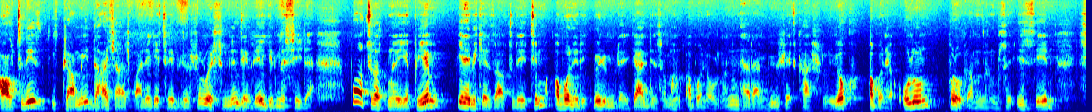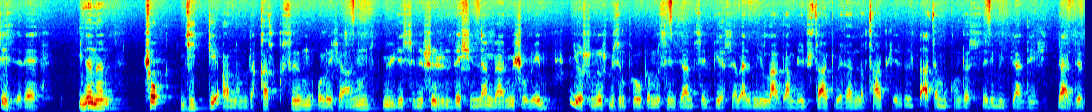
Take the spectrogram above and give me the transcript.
altılı ikramiyi daha cazip hale getirebiliyorsunuz o isimlerin devreye girmesiyle. Bu hatırlatmayı yapayım. Yine bir kez hatırlatayım. Abonelik bölümünde geldiği zaman abone olmanın herhangi bir ücret karşılığı yok. Abone olun, programlarımızı izleyin. Sizlere inanın çok ciddi anlamda katkısının olacağının müjdesini sözünü de şimdiden vermiş olayım. Biliyorsunuz bizim programımızı izleyen sevgiye severim. Yıllardan beri bizi takip edenler takip ediyoruz. Zaten bu konuda sizleri bilgilendiricilerdir.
